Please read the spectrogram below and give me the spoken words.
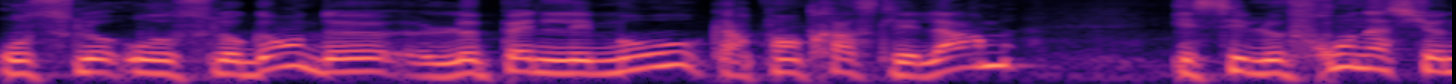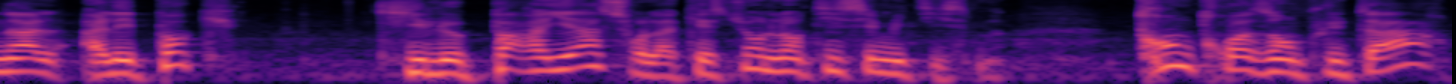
au, slo- au slogan de Le Pen les mots, Carpentras les larmes. Et c'est le Front National, à l'époque, qui le paria sur la question de l'antisémitisme. 33 ans plus tard,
